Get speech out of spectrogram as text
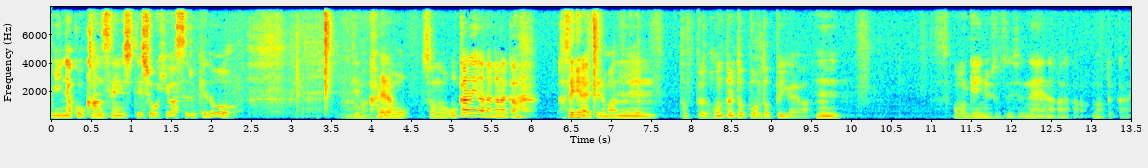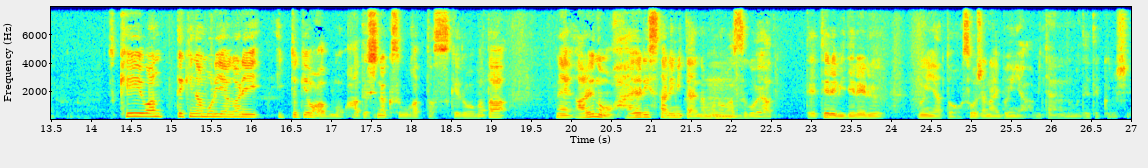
みんなこう感染して消費はするけど。で、まあ、彼らもそのお金がなかなか 稼げないっていうのもあって、うん。トップ本当にトップオブトップ以外は。うん、そこも原因の一つですよねなかなかうまくいかない K1 的な盛り上がり一時はもう果てしなくすごかったっすけどまたねあれの流行り廃りみたいなものがすごいあって、テレビ出れる分野とそうじゃない分野みたいなのも出てくるし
